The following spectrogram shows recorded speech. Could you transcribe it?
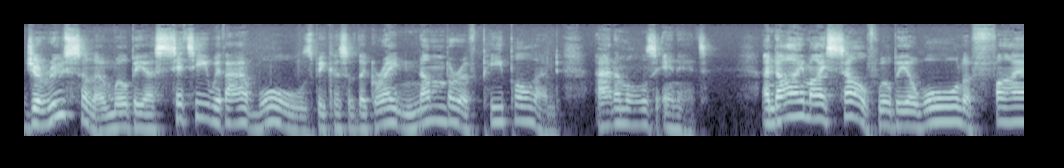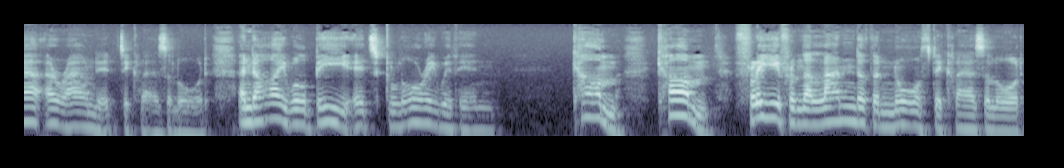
Jerusalem will be a city without walls because of the great number of people and animals in it. And I myself will be a wall of fire around it, declares the Lord, and I will be its glory within. Come, come, flee from the land of the north, declares the Lord,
